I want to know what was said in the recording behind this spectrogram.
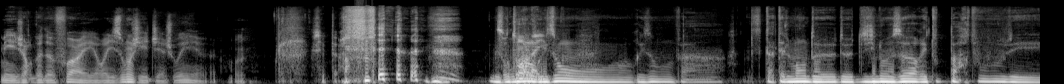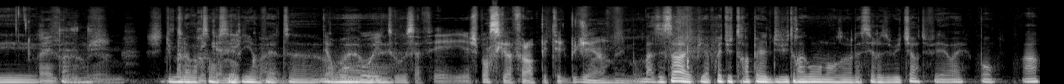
mais genre God of War et Horizon j'y ai déjà joué euh, bon j'ai peur Mais surtout en live. Horizon, Horizon, enfin, t'as tellement de, de dinosaures et tout partout, et, Ouais, j'ai du mal à voir ça en série, en fait. euh, des ouais, robots ouais. et tout ça fait je pense qu'il va falloir péter le budget hein, mais bon. Bah, c'est ça, et puis après, tu te rappelles du dragon dans euh, la série The Witcher, tu fais, ouais, bon, hein.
